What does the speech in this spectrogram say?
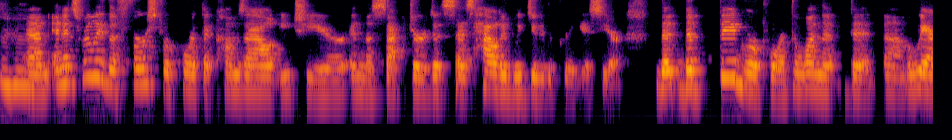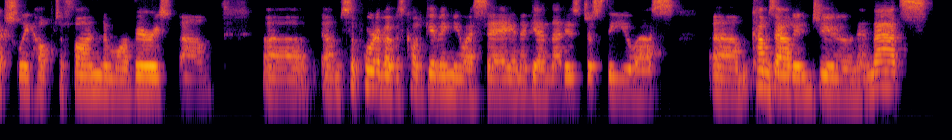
Mm-hmm. Um, and it's really the first report that comes out each year in the sector that says, how did we do the previous year? The, the big report, the one that, that um, we actually helped to fund and we're very um, uh, um, supportive of is called Giving USA. And again, that is just the US, um, comes out in June. And that's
